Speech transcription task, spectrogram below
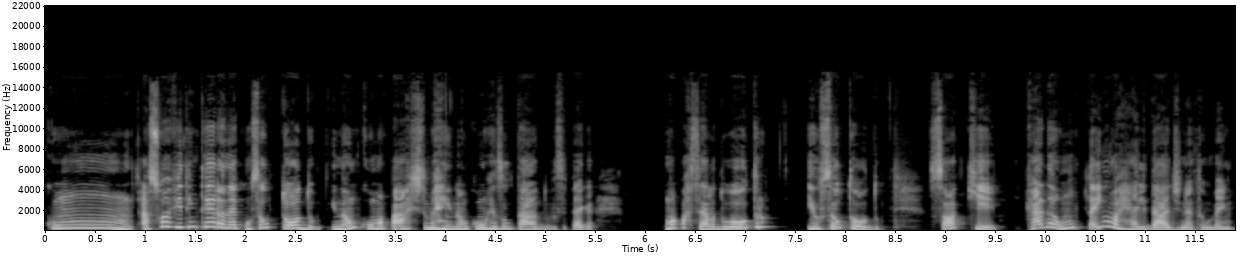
com a sua vida inteira, né, com o seu todo, e não com uma parte também, não com o resultado. Você pega uma parcela do outro e o seu todo. Só que cada um tem uma realidade, né, também.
